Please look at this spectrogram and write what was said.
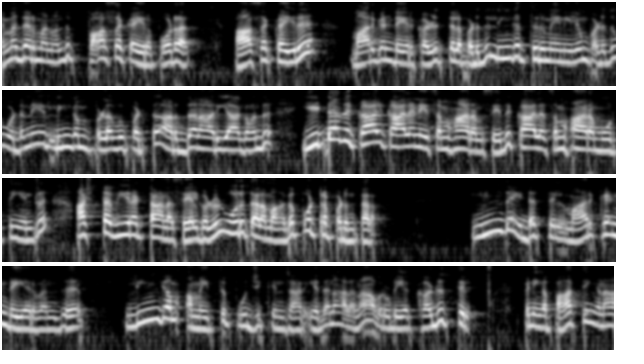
யமதர்மன் வந்து பாசக்கயிறை போடுறார். பாசக்கயிறு மார்க்கண்டேயர் கழுத்தில் படுது லிங்க திருமேனிலும் படுது. உடனே லிங்கம் பிளவுபட்டு அர்த்தநாரியாக வந்து இடது கால் காலனை சம்ஹாரம் செய்து கால சம்ஹார மூர்த்தி என்று அஷ்ட வீரட்டான செயல்களுள் ஒரு தலமாக போற்றப்படும் தலம். இந்த இடத்தில் மார்க்கண்டேயர் வந்து லிங்கம் அமைத்து பூஜிக்கின்றார். எதனாலனா அவருடைய கழுத்தில். இப்போ நீங்கள் பார்த்தீங்கன்னா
